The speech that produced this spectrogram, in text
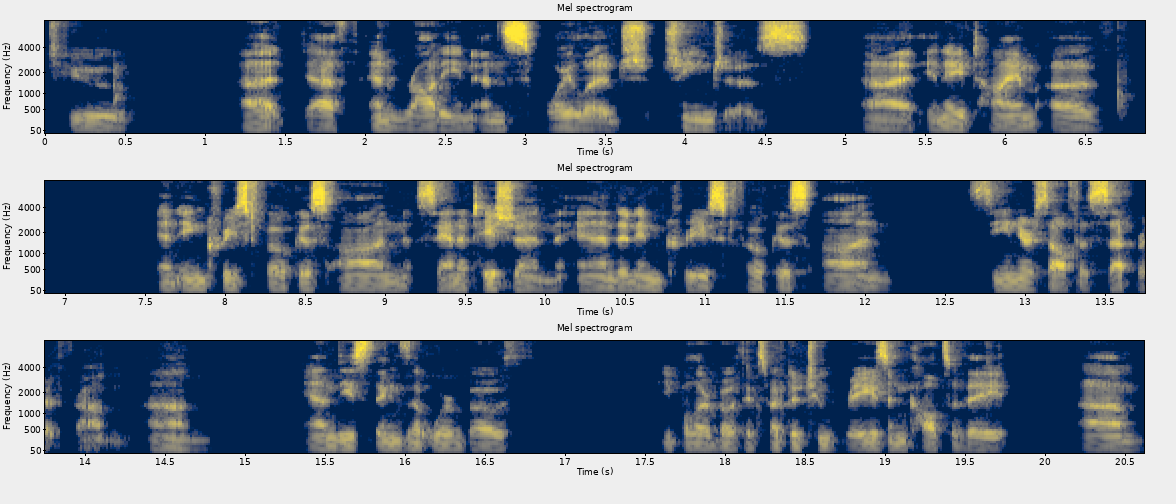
to uh, death and rotting and spoilage changes uh, in a time of an increased focus on sanitation and an increased focus on seeing yourself as separate from um, and these things that we're both people are both expected to raise and cultivate um,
